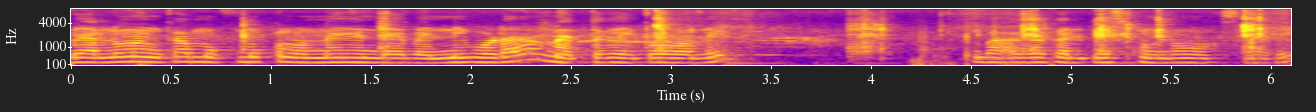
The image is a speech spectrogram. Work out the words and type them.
బెల్లం ఇంకా ముక్క ముక్కలు ఉన్నాయండి అవన్నీ కూడా మెత్తగా అయిపోవాలి. బాగా కలిపేసుకుందాం ఒకసారి.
